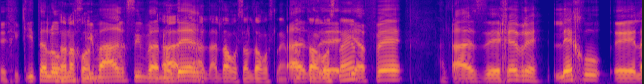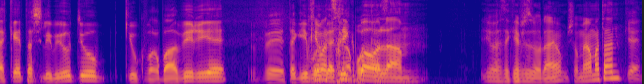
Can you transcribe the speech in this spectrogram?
אה, חיכית לו, לא נכון. עם הערסים והנודר. אל תהרוס, אל תהרוס להם. אל תהרוס אה, להם. יפה. אז אה, חבר'ה, לכו לקטע שלי ביוטיוב, כי הוא כבר באוויר יהיה, ותגיבו הכי הגעתי מצחיק לפודקאסט. בעולם. יואו, איזה כיף שזה עולה היום. שומע מתן? כן.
